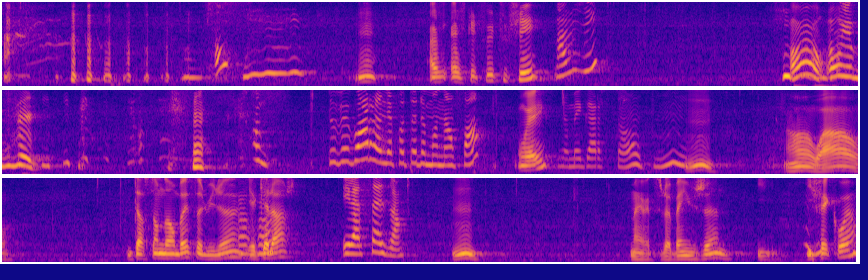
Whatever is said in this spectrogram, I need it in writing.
oh! Est-ce est-ce que tu peux toucher? Allez-y. Oh! Oh, il a bougé! Oh, Tu veux voir les photos de mon enfant? Oui. De mes garçons. Mm. Hum. Oh, wow. Il te ressemble donc bien, celui-là. Il a Uh-huh. quel âge? Il a 16 ans. Hum. Mais tu l'as bien eu jeune. Il, il fait quoi?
